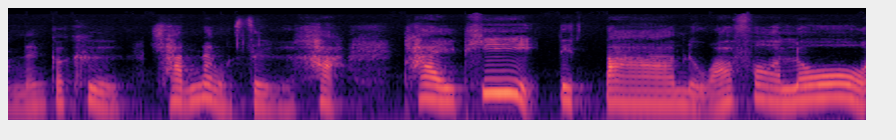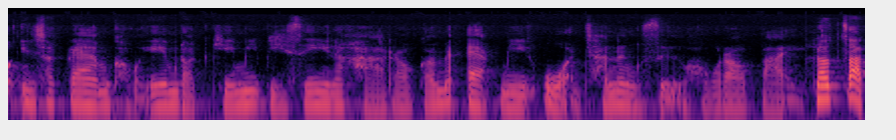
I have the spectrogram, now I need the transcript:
ำนั่นก็คือชั้นหนังสือค่ะ ใครที่ติดตามหรือว่า follow Instagram ของ a m k i m i b c นะคะ เราก็แอบมีอวดชั้นหนังสือของเราไป เราจัด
